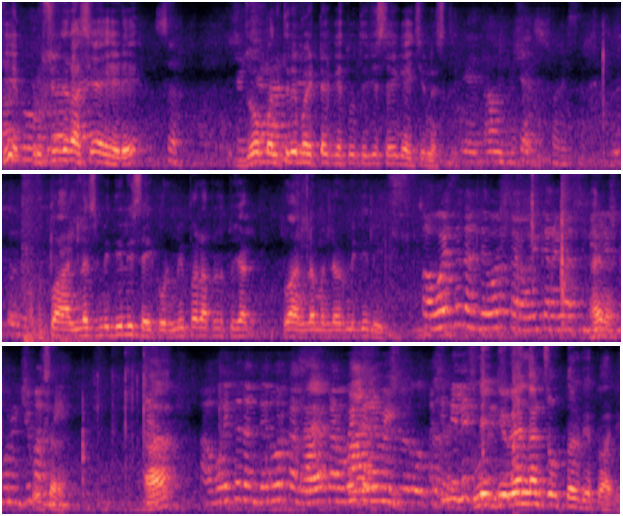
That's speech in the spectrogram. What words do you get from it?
ही प्रोसिजर अशी आहे हेडे. जो मंत्री बैठक घेतो त्याची सही घ्यायची नसते. तू आणलंच मी दिली सही करून. मी पण आपलं तुझ्या तू आणलं म्हणल्यावर मी दिली. हो, हा. अवैध धंद्यांवर कारवाई कारवाई करावी अशी निलेश मी दिव्यांगांचं उत्तर देतो आधी.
